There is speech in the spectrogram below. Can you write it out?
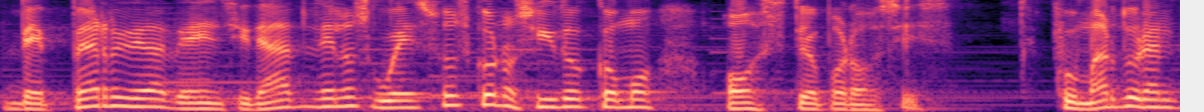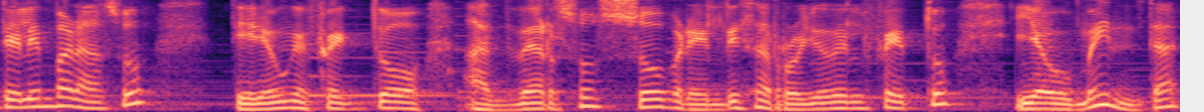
de pérdida de densidad de los huesos conocido como osteoporosis. Fumar durante el embarazo tiene un efecto adverso sobre el desarrollo del feto y aumenta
